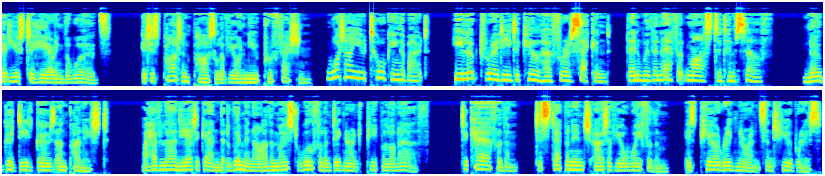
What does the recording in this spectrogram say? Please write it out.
Get used to hearing the words. It is part and parcel of your new profession. What are you talking about? He looked ready to kill her for a second, then with an effort mastered himself. No good deed goes unpunished. I have learned yet again that women are the most willful and ignorant people on earth. To care for them, to step an inch out of your way for them, is pure ignorance and hubris.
